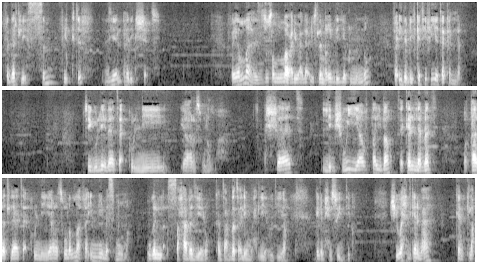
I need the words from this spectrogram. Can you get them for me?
فدارت ليه السم في الكتف ديال هذيك الشات. فيلا هزو صلى الله عليه وعلى آله وسلم بغى يبدأ ياكل منه فإذا بالكتف يتكلم. وتيقول ليه لا تأكلني يا رسول الله. الشات اللي مشوية وطيبة تكلمت وقالت لا تأكلني يا رسول الله فإني مسمومة. وقال الصحابة ديالو كانت عرضت عليهم واحد اليهودية قال لهم حبسوا يديكم. شي واحد كان معاه كان كلا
